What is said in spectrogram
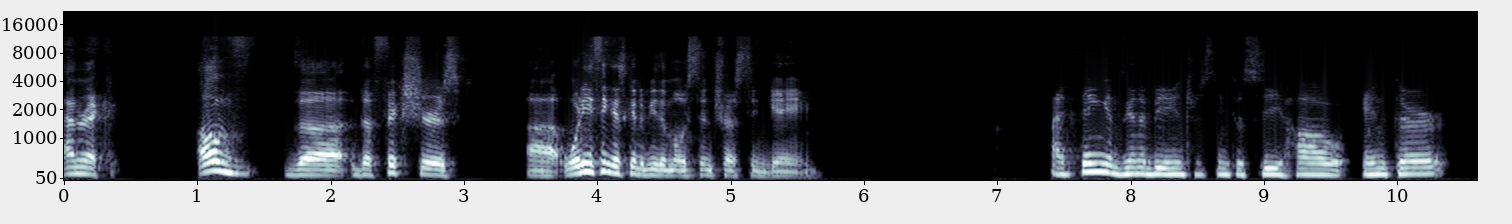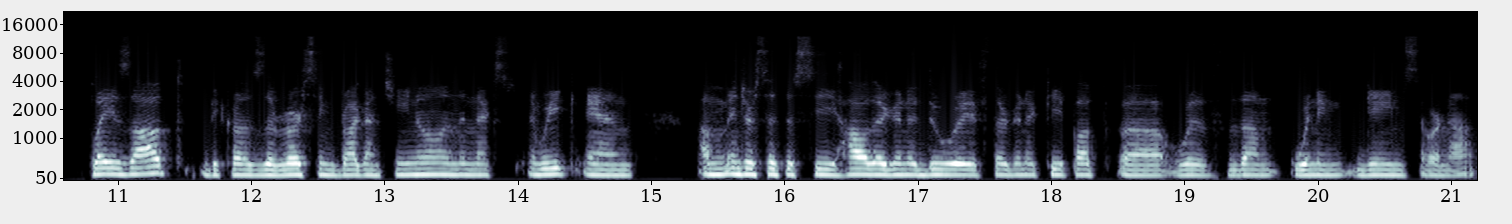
Enrick, of the the fixtures, uh, what do you think is going to be the most interesting game? I think it's going to be interesting to see how Inter plays out because they're versing Bragantino in the next week, and I'm interested to see how they're going to do if they're going to keep up uh, with them winning games or not.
